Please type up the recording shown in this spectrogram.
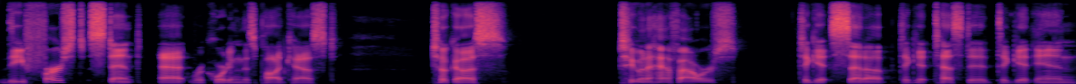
the first stint at recording this podcast took us two and a half hours to get set up, to get tested, to get in,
